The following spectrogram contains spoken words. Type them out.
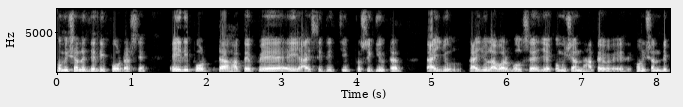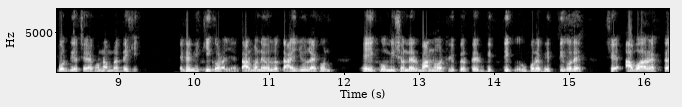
কমিশনের যে রিপোর্ট আসছে, এই রিপোর্টটা হাতে পেয়ে এই ICT chief prosecutor Taijul Taijul আবার বলছে যে কমিশন হাতে, কমিশন রিপোর্ট দিয়েছে, এখন আমরা দেখি এটা নিয়ে কি করা যায়। তার মানে হলো তাইজুল এখন এই কমিশনের বানোয়াট রিপোর্টের ভিত্তি, উপরে ভিত্তি করে সে আবার একটা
